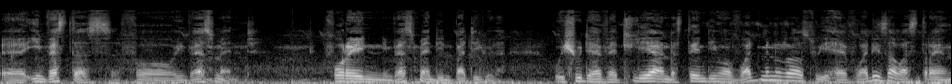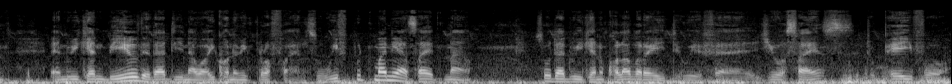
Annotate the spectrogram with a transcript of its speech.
uh, investors for investment, foreign investment in particular, we should have a clear understanding of what minerals we have, what is our strength, and we can build that in our economic profile. So we've put money aside now so that we can collaborate with uh, geoscience to pay for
